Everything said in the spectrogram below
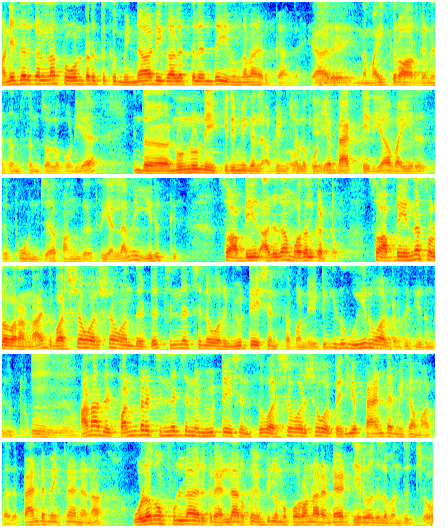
மனிதர்கள்லாம் தோன்றதுக்கு முன்னாடி காலத்துலேருந்தே இவங்கெல்லாம் இருக்காங்க. யார்? இந்த மைக்ரோ ஆர்கானிசம்ஸ்னு சொல்லக்கூடிய இந்த நுண்ணுண்ணி கிருமிகள் அப்படின்னு சொல்லக்கூடிய பாக்டீரியா வைரஸ் பூஞ்சை ஃபங்கஸ் எல்லாமே இருக்குது ஸோ அப்படி அதுதான் முதல் கட்டம். ஸோ அப்படி என்ன சொல்ல வரேன்னா இந்த வருஷம் வருஷம் வந்துட்டு சின்ன சின்ன ஒரு மியூட்டேஷன்ஸை பண்ணிட்டு இது உயிர் வாழ்றதுக்கு இருந்துகிட்டு இருக்கும். ஆனால் அது பண்ணுற சின்ன சின்ன மியூட்டேஷன்ஸ் வருஷம் வருஷம் ஒரு பெரிய பேண்டமிக்காக மாற்றாது பேண்டமிக்னா என்னன்னா உலகம் ஃபுல்லாக இருக்கிற எல்லாருக்கும் எப்படி நம்ம கொரோனா ரெண்டாயிரத்தி இருபதுல வந்துச்சோ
